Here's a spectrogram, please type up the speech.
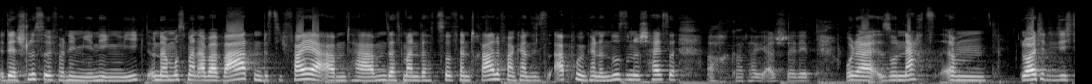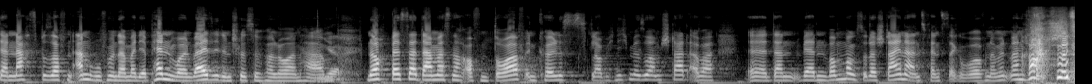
der Schlüssel von demjenigen liegt. Und dann muss man aber warten, bis die Feierabend haben, dass man das zur Zentrale fahren kann, sich das abholen kann. Und nur so eine Scheiße, ach Gott, habe ich alles schon erlebt. Oder so nachts, ähm, Leute, die dich dann nachts besoffen anrufen und dann bei dir pennen wollen, weil sie den Schlüssel verloren haben. Ja. Noch besser, damals noch auf dem Dorf. In Köln ist es, glaube ich, nicht mehr so am Start, aber äh, dann werden Bonbons oder Steine ans Fenster geworfen, damit man raus wird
